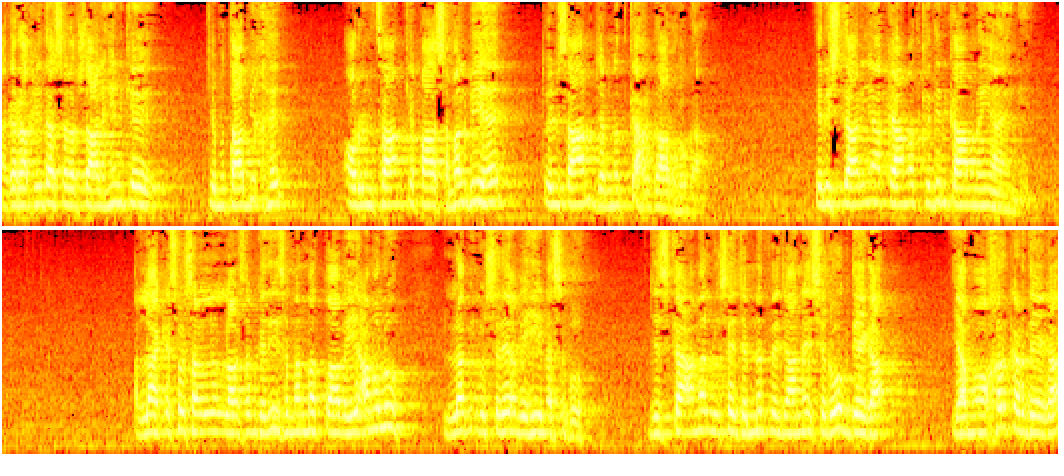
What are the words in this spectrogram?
اگر عقیدہ صلب صالحین کے کے مطابق ہے اور انسان کے پاس عمل بھی ہے، تو انسان جنت کا حقدار ہوگا۔ یہ رشتہ داریاں قیامت کے دن کام نہیں آئیں گی۔ اللہ کے سر صلی اللہ علیہ وسلم کے حدیث منمت تو ابھی عمل لب اسرے ابھی نصب جس کا عمل اسے جنت میں جانے سے روک دے گا یا مؤخر کر دے گا،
